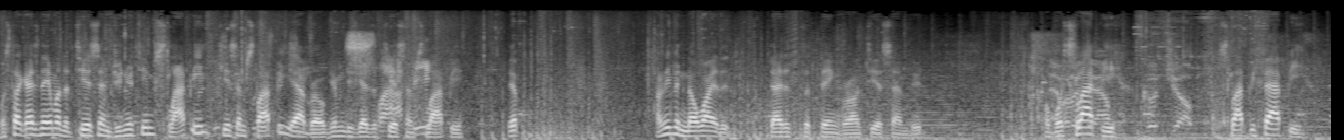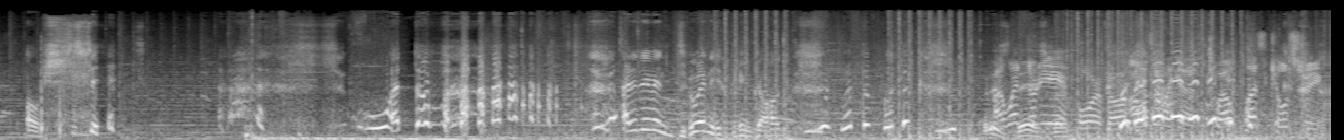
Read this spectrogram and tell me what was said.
What's that guy's name on the TSM junior team? Slappy? TSM Slappy? Yeah, bro. Give him these guys a TSM Slappy. Yep. I don't even know why that, that is the thing, bro, on TSM, dude. Oh boy, Slappy. Good job. Slappy Fappy. Oh shit. what the fuck? I didn't even do anything, dog. What the fuck? What is I went 38 and 4, bro. I was on like a 12 plus kill streak.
